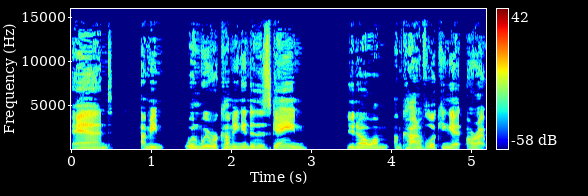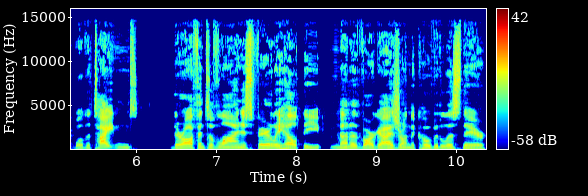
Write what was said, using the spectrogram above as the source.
And I mean, when we were coming into this game, you know, I'm I'm kind of looking at all right, well the Titans, their offensive line is fairly healthy. None of our guys are on the COVID list there.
